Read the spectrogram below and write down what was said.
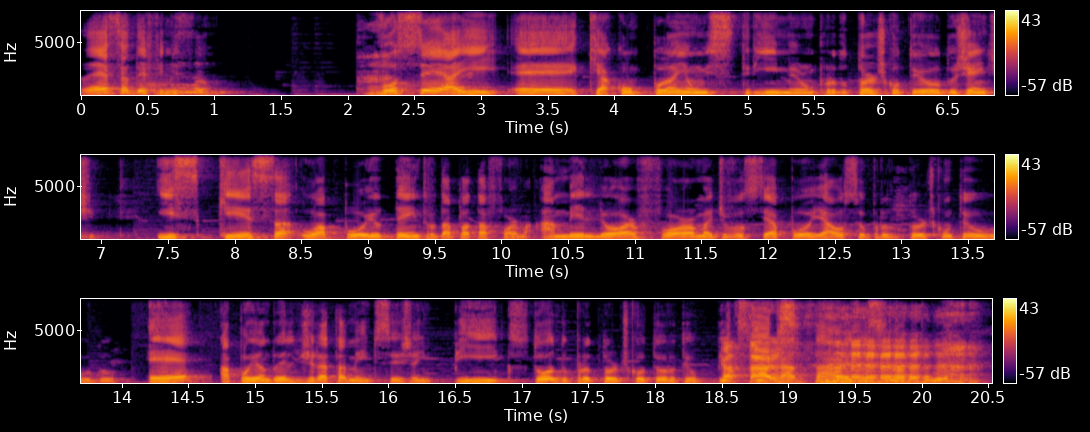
essa é a definição. Você aí é, que acompanha um streamer, um produtor de conteúdo, gente, esqueça o apoio dentro da plataforma. A melhor forma de você apoiar o seu produtor de conteúdo é apoiando ele diretamente, seja em Pix, todo produtor de conteúdo tem o Pix, Catarse. Catarse, assinatura.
